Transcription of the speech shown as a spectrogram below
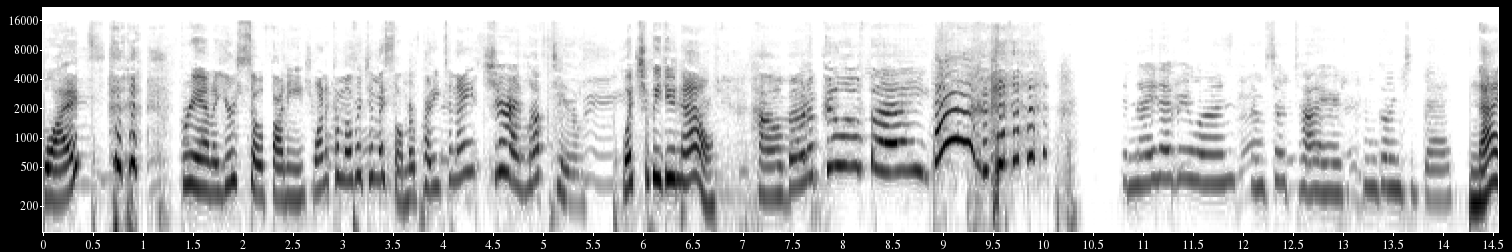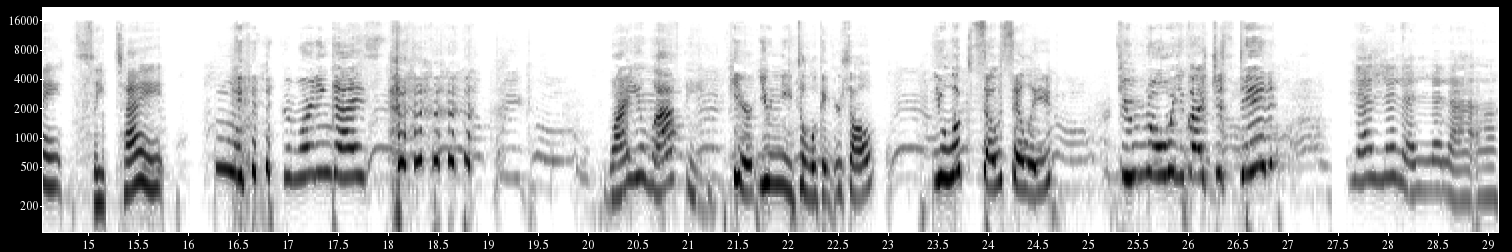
What? Brianna, you're so funny. Want to come over to my slumber party tonight? Sure, I'd love to. What should we do now? How about a pillow fight? Ah! Good night, everyone. I'm so tired. I'm going to bed. Night. Sleep tight. Good morning, guys. Why are you laughing? Here, you need to look at yourself. You look so silly. Do you know what you guys just did? La la la la la.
